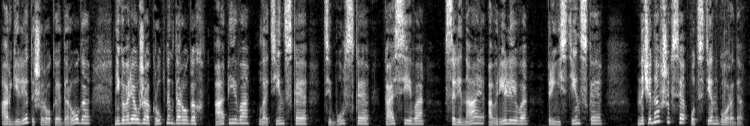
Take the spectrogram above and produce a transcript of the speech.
Аргилет и широкая дорога, не говоря уже о крупных дорогах Апиева, Латинская, Тибурская, Кассиева, Соляная, Аврелиева, Принестинская, начинавшихся от стен города –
